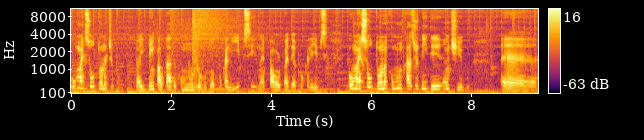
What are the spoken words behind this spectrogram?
ou mais soltona, tipo, bem pautada como no jogo do Apocalipse, né? Power by the Apocalypse, ou mais soltona, como no caso do D&D antigo. É...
